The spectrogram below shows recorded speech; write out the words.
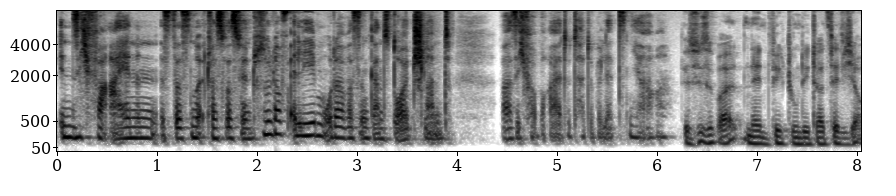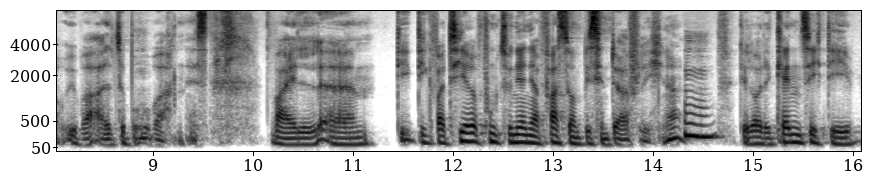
in sich vereinen? Ist das nur etwas, was wir in Düsseldorf erleben oder was in ganz Deutschland was sich verbreitet hat über die letzten Jahre? Das ist aber eine Entwicklung, die tatsächlich auch überall zu beobachten ist. Weil ähm, die, die Quartiere funktionieren ja fast so ein bisschen dörflich. Ne? Mhm. Die Leute kennen sich, die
